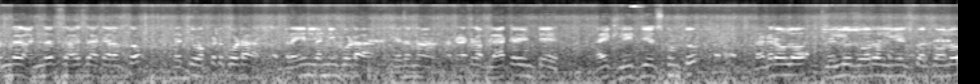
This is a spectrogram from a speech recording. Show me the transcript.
అందరు అందరి సహాయ సహకారాలతో ప్రతి ఒక్కటి కూడా డ్రైన్లన్నీ కూడా ఏదైనా అక్కడక్కడ బ్లాక్ అయి ఉంటే అవి క్లియర్ చేసుకుంటూ నగరంలో నెల్లూరు రూరల్ నియోజకవర్గంలో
